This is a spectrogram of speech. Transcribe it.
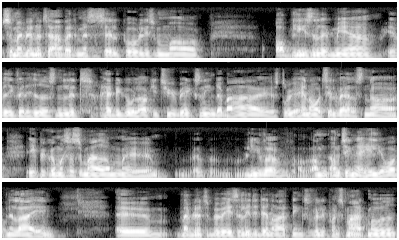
så man bliver nødt til at arbejde med sig selv på ligesom at at blive sådan lidt mere, jeg ved ikke hvad det hedder, sådan lidt happy-go-lucky type, ikke? Sådan en, der bare øh, stryger hen over tilværelsen og ikke bekymrer sig så meget om, øh, lige hvor, om, om tingene er helt i orden eller ej, ikke? Øh, man bliver nødt til at bevæge sig lidt i den retning, selvfølgelig på en smart måde,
